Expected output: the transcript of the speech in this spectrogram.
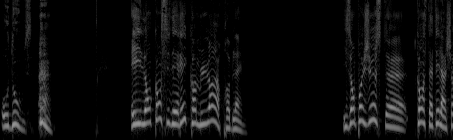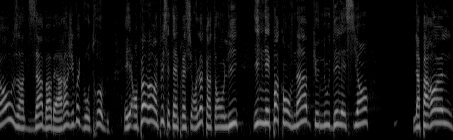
aux douze. Et ils l'ont considéré comme leur problème. Ils n'ont pas juste euh, constaté la chose en disant bah, ben, arrangez-vous avec vos troubles. Et on peut avoir un peu cette impression-là quand on lit Il n'est pas convenable que nous délaissions la parole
